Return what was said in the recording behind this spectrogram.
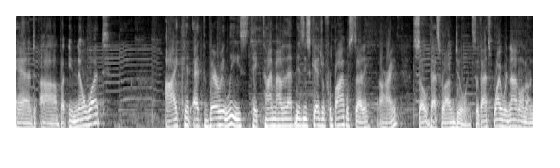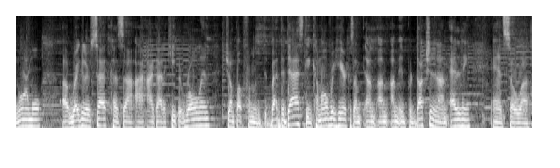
And uh, but you know what? I could, at the very least, take time out of that busy schedule for Bible study, all right? So that's what I'm doing. So that's why we're not on our normal, uh, regular set, because uh, I, I got to keep it rolling, jump up from the desk and come over here because I'm, I'm, I'm, I'm, in production and I'm editing. And so uh,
